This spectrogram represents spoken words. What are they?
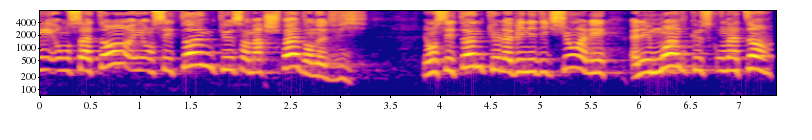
Et on s'attend et on s'étonne que ça ne marche pas dans notre vie. Et on s'étonne que la bénédiction, elle est, moindre que ce qu'on attend.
